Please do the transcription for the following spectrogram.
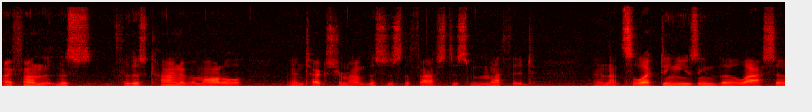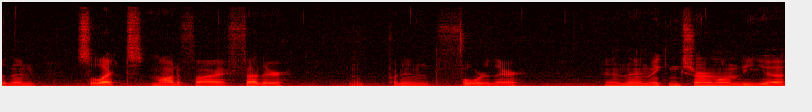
I found that this for this kind of a model and texture map this is the fastest method. And that's selecting using the lasso then select modify feather put in 4 there. And then making sure I'm on the uh,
